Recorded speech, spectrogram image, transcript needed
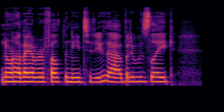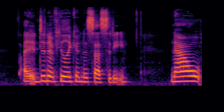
nor have I ever felt the need to do that, but it was like, I, didn't feel like a necessity. Now,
